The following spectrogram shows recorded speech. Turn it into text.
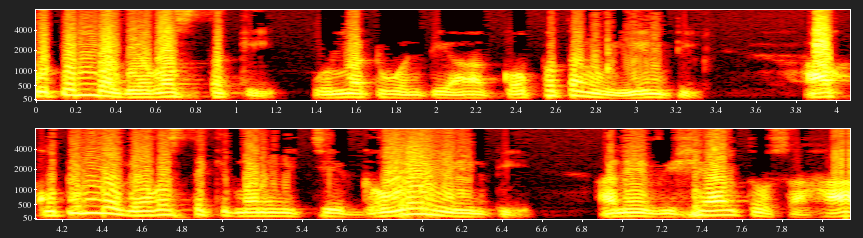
కుటుంబ వ్యవస్థకి ఉన్నటువంటి ఆ గొప్పతనం ఏంటి? ఆ కుటుంబ వ్యవస్థకి మనం ఇచ్చే గౌరవం ఏంటి? అనే విషయాలతో సహా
